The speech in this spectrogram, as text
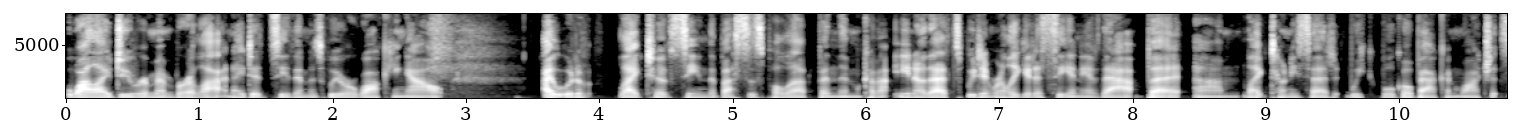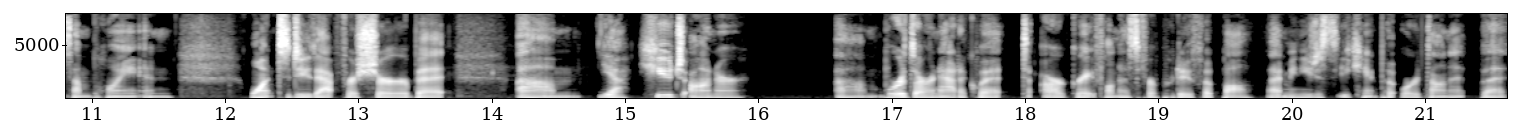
while I do remember a lot and I did see them as we were walking out, I would have liked to have seen the buses pull up and them come out. You know, that's we didn't really get to see any of that, but um, like Tony said, we will go back and watch at some point and want to do that for sure. But um, yeah, huge honor. Um, words are inadequate. to Our gratefulness for Purdue football. I mean, you just you can't put words on it, but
